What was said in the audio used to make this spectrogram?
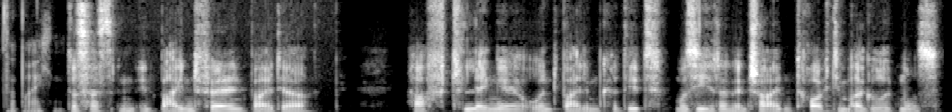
Verbrechen. Das heißt, in, in beiden Fällen bei der Haftlänge und bei dem Kredit muss ich dann entscheiden, traue ich dem Algorithmus,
